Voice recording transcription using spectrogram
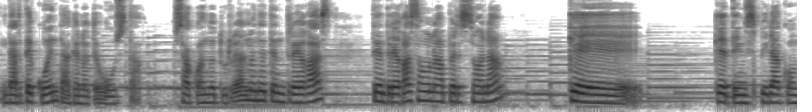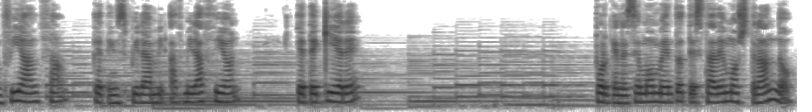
darte cuenta que no te gusta. O sea, cuando tú realmente te entregas, te entregas a una persona que, que te inspira confianza, que te inspira admiración, que te quiere, porque en ese momento te está demostrando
